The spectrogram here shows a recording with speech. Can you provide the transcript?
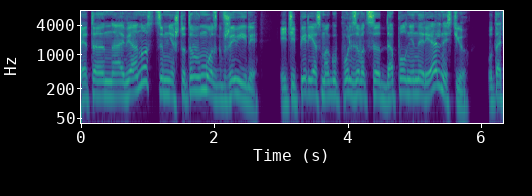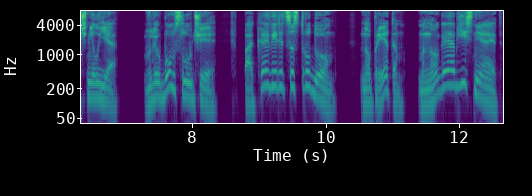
Это на авианосце мне что-то в мозг вживили, и теперь я смогу пользоваться дополненной реальностью, уточнил я. В любом случае, пока верится с трудом, но при этом многое объясняет.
